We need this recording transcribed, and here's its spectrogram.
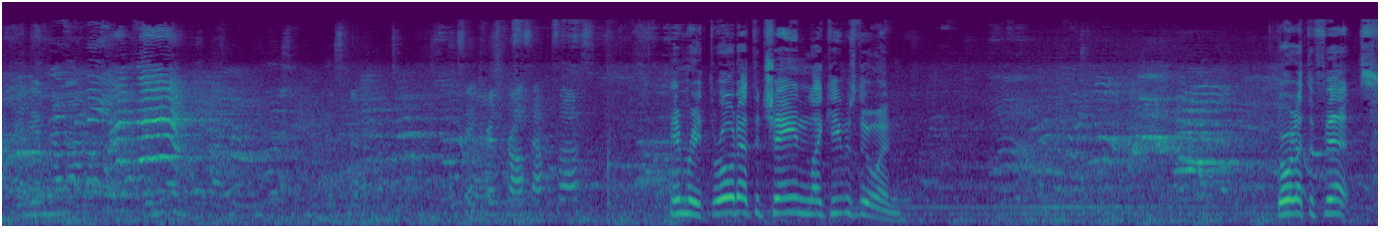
And then we got, then we can go back. Say crisscross applesauce. Emery, throw it at the chain like he was doing. Throw it at the fence.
